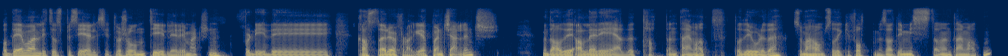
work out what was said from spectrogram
Og det var en litt så spesiell situasjon tidligere i matchen. Fordi de kasta rødflagget på en challenge. Men da hadde de allerede tatt en timeout da de gjorde det. Så Mahomes hadde ikke fått med seg at de mista den timeouten.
